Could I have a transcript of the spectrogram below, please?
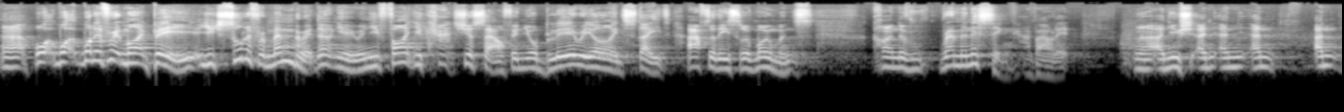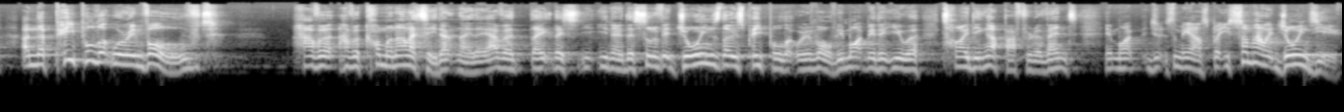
Uh, what, what, whatever it might be, you sort of remember it, don't you? And you find you catch yourself in your bleary eyed state after these sort of moments kind of reminiscing about it. Uh, and, you sh- and, and, and, and, and the people that were involved have a, have a commonality, don't they? They have a, they, they, you know, they sort of, it joins those people that were involved. It might be that you were tidying up after an event, it might be something else, but you, somehow it joins you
